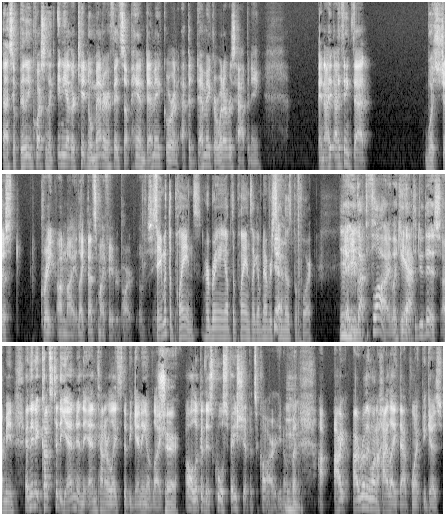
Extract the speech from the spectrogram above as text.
asks a billion questions like any other kid, no matter if it's a pandemic or an epidemic or whatever's happening. And I, I think that was just great on my like that's my favorite part of the scene. same with the planes her bringing up the planes like i've never Yeah. seen those before Yeah, you Mhm. got to fly. Like you Yeah. got to do this. I mean, and then it cuts to the end, and the end kind of relates to the beginning of like, sure. oh, look at this cool spaceship. It's a car, you know. Mhm. But I, I, I really want to highlight that point because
